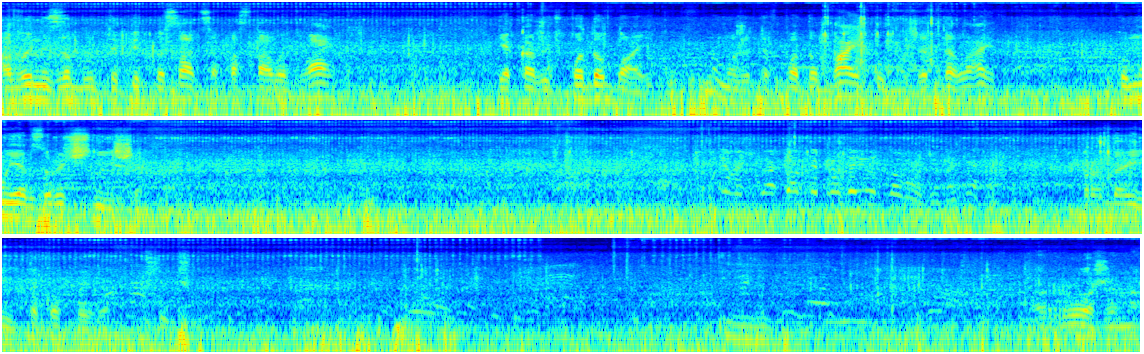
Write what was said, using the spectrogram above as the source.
А ви не забудьте підписатися, поставити лайк. Як кажуть, вподобайку. Ну, можете вподобайку, можете лайк кому як зручніше. Девочки, а там не продают мороженое, нет? Продають тако пиво. Шучу. Мороженое.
